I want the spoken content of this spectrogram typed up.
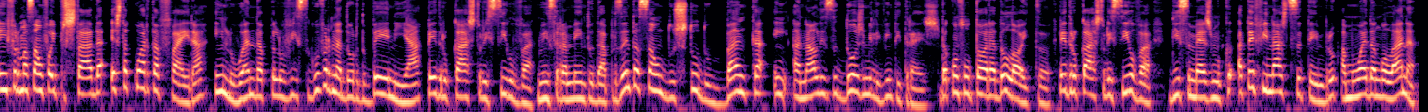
A informação foi prestada esta quarta-feira em Luanda pelo vice-governador do BNA, Pedro Castro e Silva, no encerramento da apresentação do estudo Banca em Análise 2023 da consultora Deloitte. Pedro Castro e Silva disse mesmo que até finais de setembro a moeda angolana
